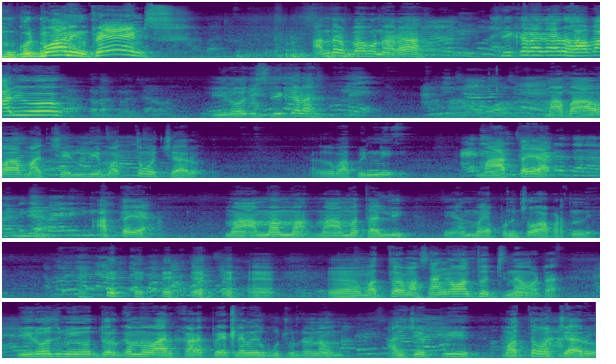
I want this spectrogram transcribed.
గుడ్ మార్నింగ్ ఫ్రెండ్స్. అందరు బాగున్నారా? శ్రీకళ గారు హవార్ యూ ఈరోజు శ్రీకళ మా బావ మా చెల్లి మొత్తం వచ్చారు. మా పిన్ని మా అత్తయ్య. అత్తయ్య మా అమ్మమ్మ మా అమ్మ తల్లి. మీ అమ్మ ఎప్పటి నుంచో ఆపడుతుంది మొత్తం మా సంఘం అంతా వచ్చిందన్నమాట. ఈరోజు మేము దుర్గమ్మ వారి కాడ మీద కూర్చుంటున్నాం అని చెప్పి మొత్తం వచ్చారు.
